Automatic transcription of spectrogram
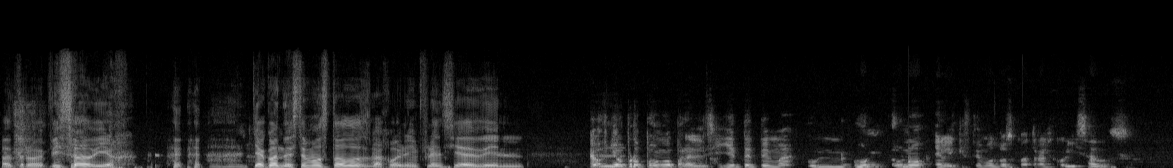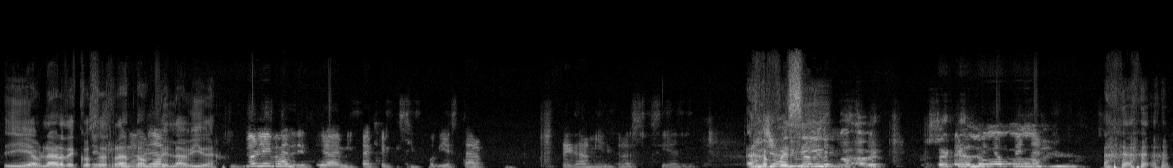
otro episodio. ya cuando estemos todos bajo la influencia del... Yo, yo propongo para el siguiente tema un, un- uno en el que estemos los cuatro alcoholizados. Y hablar de cosas Es que la random de la vida. Yo le iba a decir a mi tacker que sí podía estar peda mientras hacía el- Pues ya, Pues sí. vez, a ver, sácalo. pena.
